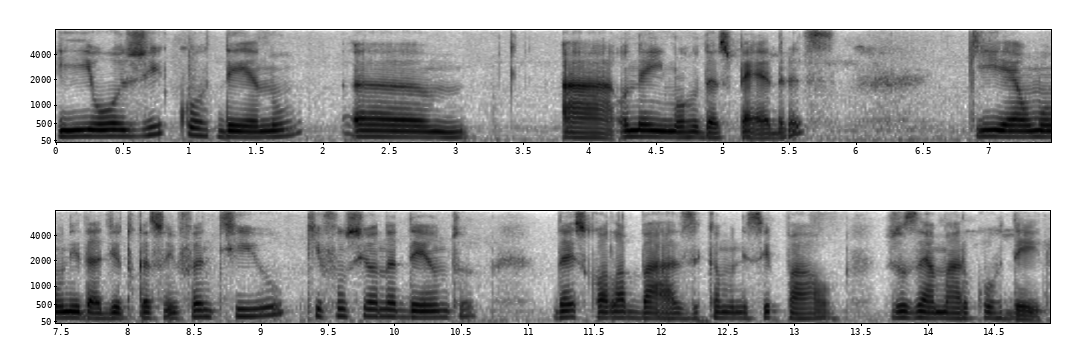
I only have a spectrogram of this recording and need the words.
e hoje coordeno um, a, o NEM Morro das Pedras, que é uma unidade de educação infantil que funciona dentro da Escola Básica Municipal José Amaro Cordeiro.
